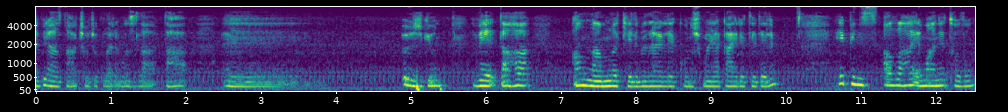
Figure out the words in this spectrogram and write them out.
e, Biraz daha çocuklarımızla daha e, özgün ve daha anlamlı kelimelerle konuşmaya gayret edelim. Hepiniz Allah'a emanet olun.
